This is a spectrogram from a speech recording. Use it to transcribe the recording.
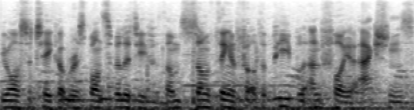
you also take up responsibility for them, something and for other people and for your actions.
